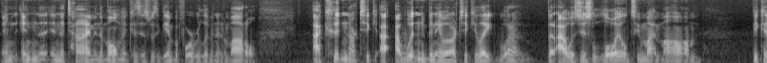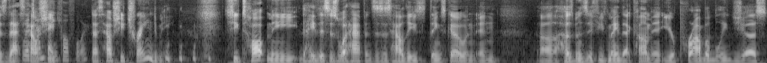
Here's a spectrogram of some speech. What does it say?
and in the in the time in the moment because this was again before we were living in a model. I couldn't articulate. I, I wouldn't have been able to articulate what I. But I was just loyal to my mom because that's Which how I'm she. thankful for. That's how she trained me. she taught me, hey, this is what happens. This is how these things go. And and uh, husbands, if you've made that comment, you're probably just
